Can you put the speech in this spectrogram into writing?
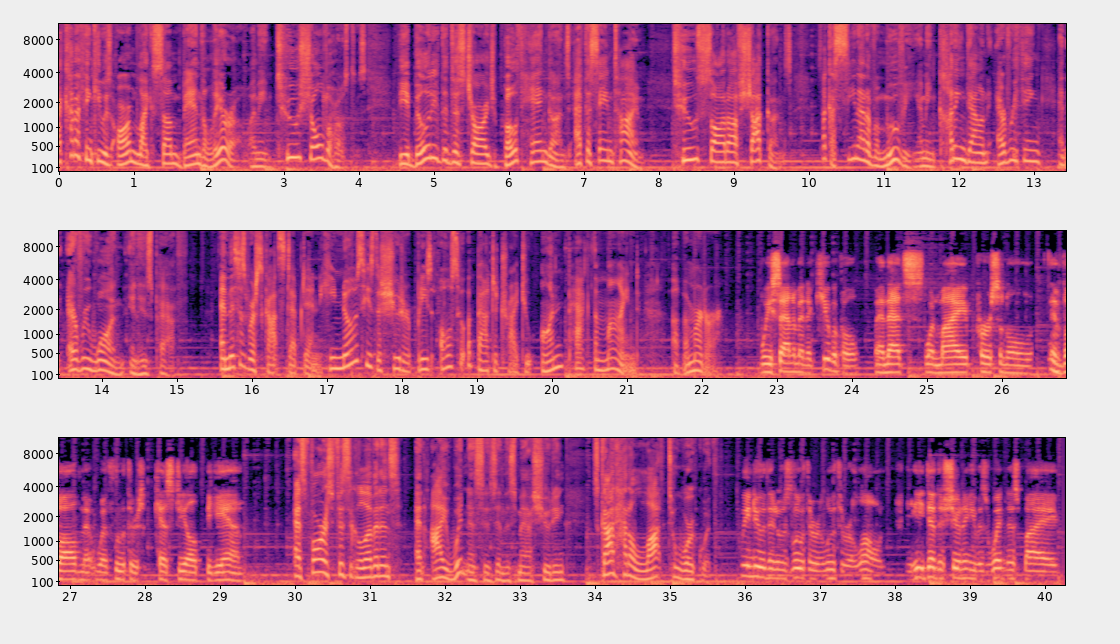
I kind of think he was armed like some bandolero. I mean, two shoulder holsters, the ability to discharge both handguns at the same time, two sawed off shotguns. It's like a scene out of a movie. I mean, cutting down everything and everyone in his path. And this is where Scott stepped in. He knows he's the shooter, but he's also about to try to unpack the mind of a murderer. We sat him in a cubicle, and that's when my personal involvement with Luther Casteel began. As far as physical evidence and eyewitnesses in this mass shooting, Scott had a lot to work with. We knew that it was Luther and Luther alone. He did the shooting, he was witnessed by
